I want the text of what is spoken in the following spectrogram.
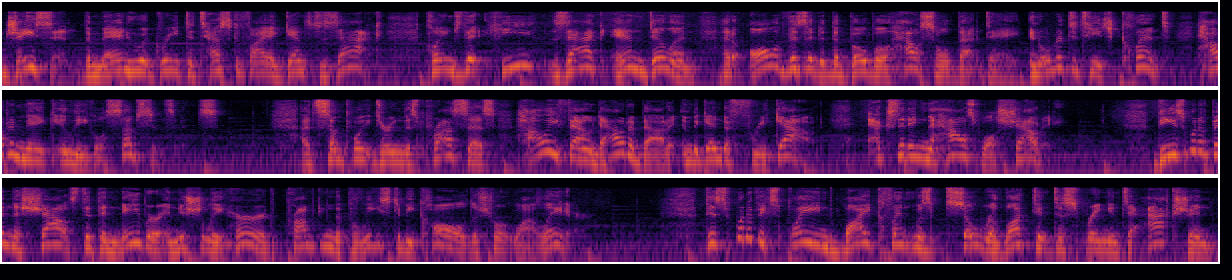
Jason, the man who agreed to testify against Zach, claims that he, Zach, and Dylan had all visited the Bobo household that day in order to teach Clint how to make illegal substances. At some point during this process, Holly found out about it and began to freak out, exiting the house while shouting. These would have been the shouts that the neighbor initially heard, prompting the police to be called a short while later. This would have explained why Clint was so reluctant to spring into action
